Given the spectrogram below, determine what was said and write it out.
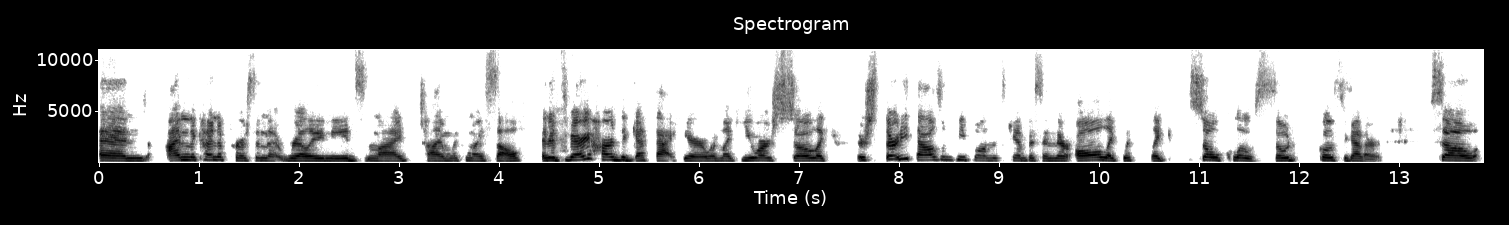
And I'm the kind of person that really needs my time with myself. And it's very hard to get that here when like you are so like there's 30,000 people on this campus and they're all like with like so close, so close together. So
